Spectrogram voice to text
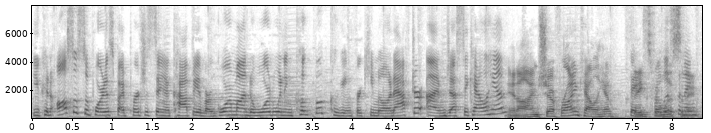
You can also support us by purchasing a copy of our Gourmand Award winning cookbook, Cooking for Chemo and After. I'm Jesse Callahan. And I'm Chef Ryan Callahan. Thanks for listening.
